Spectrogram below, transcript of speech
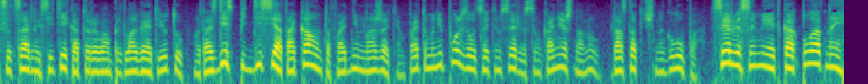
социальных сетей, которые вам предлагает YouTube. Вот, а здесь 50 аккаунтов одним нажатием. Поэтому не пользоваться этим сервисом, конечно, ну, достаточно глупо. Сервис имеет как платный,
